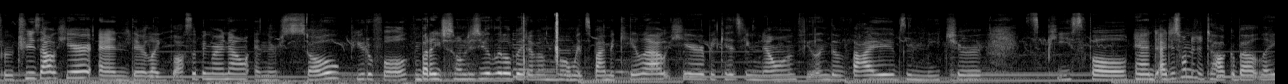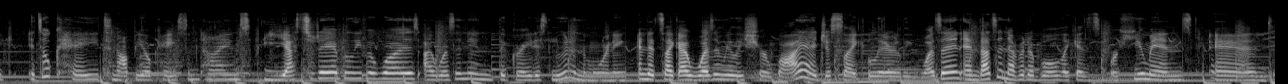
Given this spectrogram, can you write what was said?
fruit trees out here and they're like blossoming right now and they're so beautiful. But I just wanted to do a little bit of a Moments by Michaela out here because you know I'm feeling the vibes and nature. It's peaceful. And I just wanted to talk about like, it's okay to not be okay sometimes. Yesterday, I believe it was, I wasn't in the greatest mood in the morning. And it's like, I wasn't really sure why. I just like literally wasn't. And that's inevitable like as we're humans and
